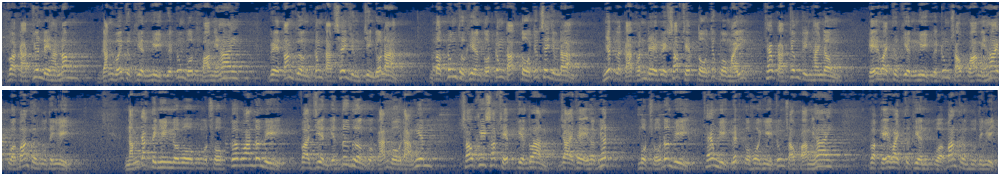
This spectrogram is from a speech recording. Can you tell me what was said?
và các chuyên đề hàng năm gắn với thực hiện nghị quyết Trung 4 khóa 12 về tăng cường công tác xây dựng chỉnh đốn đảng, tập trung thực hiện tốt công tác tổ chức xây dựng đảng, nhất là các vấn đề về sắp xếp tổ chức bộ máy theo các chương trình hành động, kế hoạch thực hiện nghị quyết Trung 6 khóa 12 của Ban Thường vụ tỉnh ủy, nắm chắc tình hình nội bộ của một số cơ quan đơn vị và diễn biến tư tưởng của cán bộ đảng viên sau khi sắp xếp kiện toàn giải thể hợp nhất một số đơn vị theo nghị quyết của hội nghị Trung 6 khóa 12 và kế hoạch thực hiện của Ban Thường vụ tỉnh ủy.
